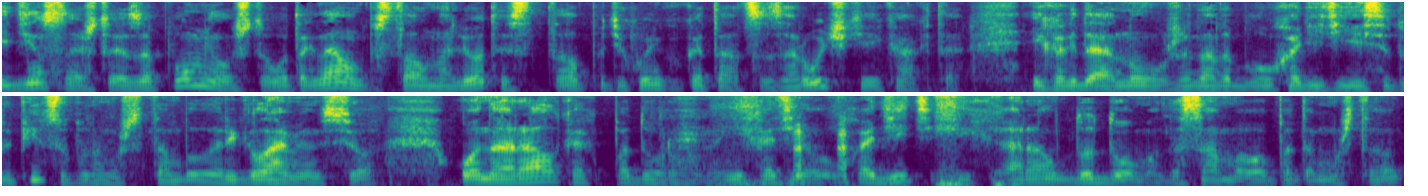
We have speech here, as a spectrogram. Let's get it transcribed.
единственное, что я запомнил, что вот тогда он встал на лед и стал потихоньку кататься за ручки и как-то. И когда, ну, уже надо было уходить и есть эту пиццу, потому что там был регламент, все, он орал как подорванный, не хотел уходить, и орал до дома, до самого, потому что...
